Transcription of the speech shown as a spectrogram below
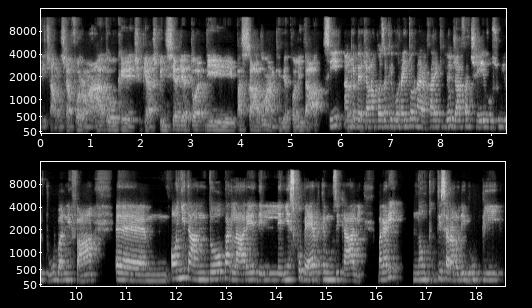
diciamo ci ha formato, che ci piace, quindi sia di, attua- di passato ma anche di attualità. Sì, anche eh, perché è una cosa che vorrei tornare a fare, che io già facevo su YouTube anni fa, ehm, ogni tanto parlare delle mie scoperte musicali. Magari non tutti saranno dei gruppi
